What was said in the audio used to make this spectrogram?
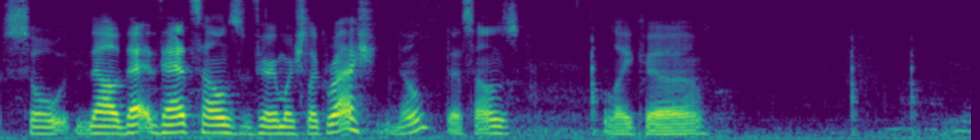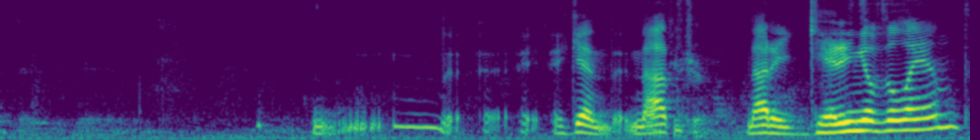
so, now that that sounds very much like Rashi, you know? That sounds like. Uh, again, not not a getting of the land,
